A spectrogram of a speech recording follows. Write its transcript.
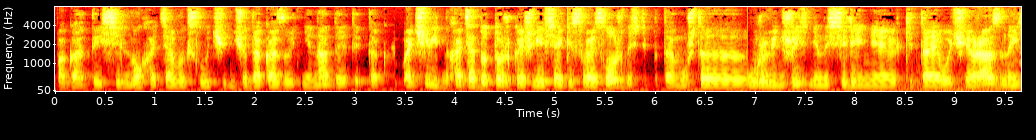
богатое и сильно, хотя в их случае ничего доказывать не надо, это и так очевидно. Хотя тут тоже, конечно, есть всякие свои сложности, потому что уровень жизни населения население в Китае очень разный,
